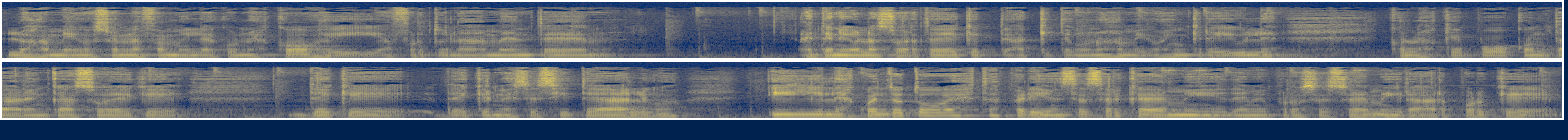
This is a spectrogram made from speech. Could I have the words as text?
los amigos son la familia que uno escoge y afortunadamente he tenido la suerte de que aquí tengo unos amigos increíbles con los que puedo contar en caso de que, de que, de que necesite algo. Y les cuento toda esta experiencia acerca de mi, de mi proceso de emigrar porque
